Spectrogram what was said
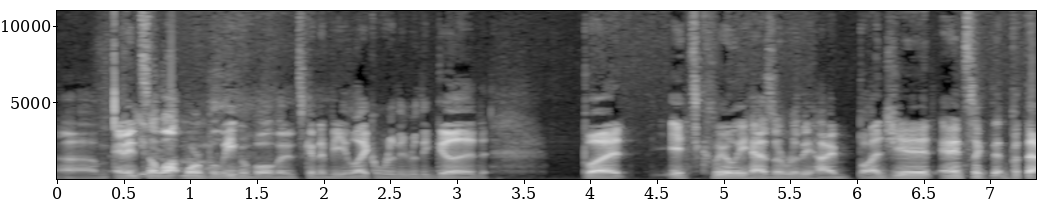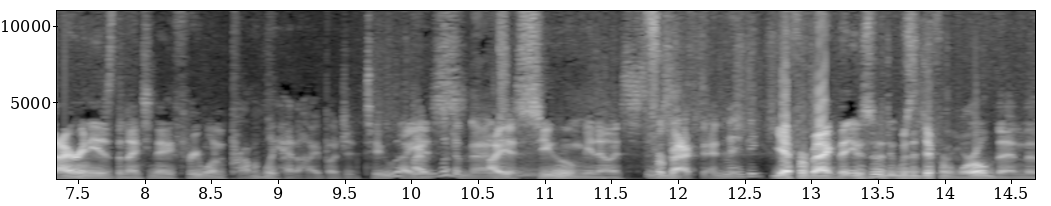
um, and it's a lot more believable that it's going to be like really really good. But it clearly has a really high budget, and it's like the, but the irony is the 1993 one probably had a high budget too. I, I would I assume you know it's it for was a- back then maybe. yeah, for back then it was a, it was a different world then. The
